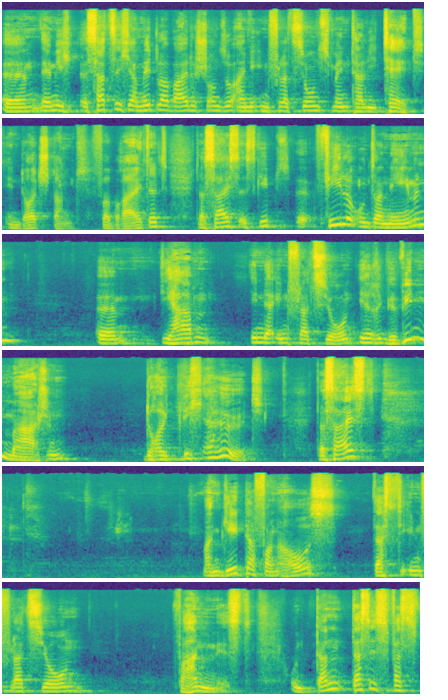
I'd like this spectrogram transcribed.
Ähm, nämlich, es hat sich ja mittlerweile schon so eine Inflationsmentalität in Deutschland verbreitet. Das heißt, es gibt äh, viele Unternehmen, ähm, die haben in der Inflation ihre Gewinnmargen deutlich erhöht. Das heißt, man geht davon aus, dass die Inflation vorhanden ist. Und dann, das ist was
